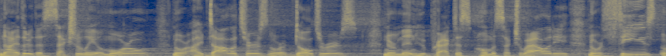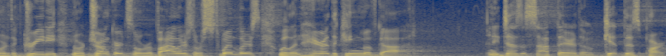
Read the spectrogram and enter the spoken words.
Neither the sexually immoral, nor idolaters, nor adulterers, nor men who practice homosexuality, nor thieves, nor the greedy, nor drunkards, nor revilers, nor swindlers will inherit the kingdom of God. And he doesn't stop there, though. Get this part.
